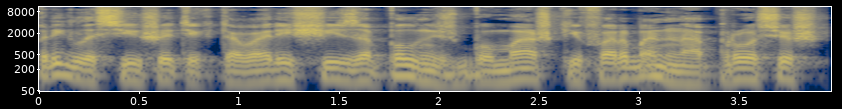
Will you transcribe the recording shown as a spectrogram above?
Пригласишь этих товарищей, заполнишь бумажки, формально опросишь,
